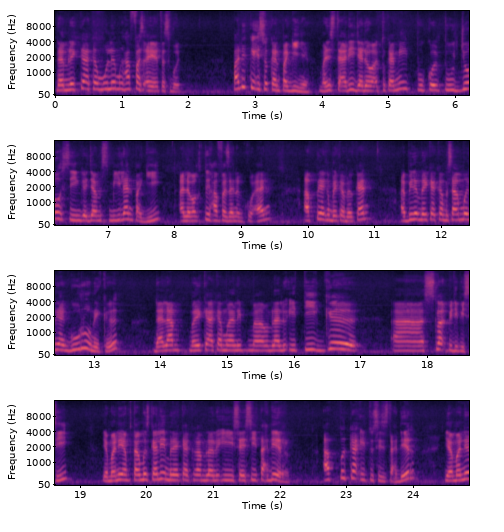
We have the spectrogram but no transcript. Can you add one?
dan mereka akan mula menghafaz ayat tersebut. Pada keesokan paginya, maknanya setiap hari jadual waktu kami pukul 7 sehingga jam 9 pagi adalah waktu hafazan Al-Quran. Apa yang akan mereka lakukan? Apabila mereka akan bersama dengan guru mereka, dalam mereka akan melalui tiga uh, slot PDPC, yang mana yang pertama sekali mereka akan melalui sesi tahdir. Apakah itu sesi tahdir? Yang mana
